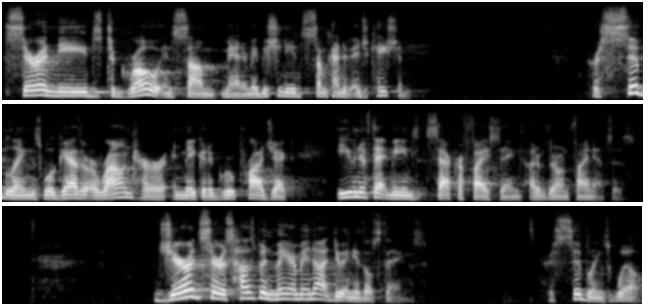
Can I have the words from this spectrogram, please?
Sarah needs to grow in some manner. Maybe she needs some kind of education her siblings will gather around her and make it a group project, even if that means sacrificing out of their own finances. Jared, Sarah's husband, may or may not do any of those things. Her siblings will.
